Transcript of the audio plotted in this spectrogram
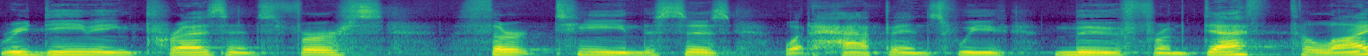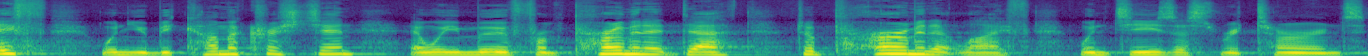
redeeming presence. Verse 13. This is what happens. We move from death to life when you become a Christian, and we move from permanent death to permanent life when Jesus returns.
